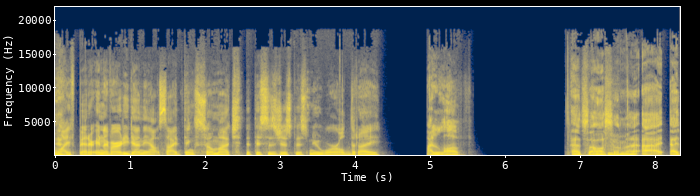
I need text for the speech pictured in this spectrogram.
Yeah. life better. And I've already done the outside thing so much that this is just this new world that I I love. That's awesome. I, I, I,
